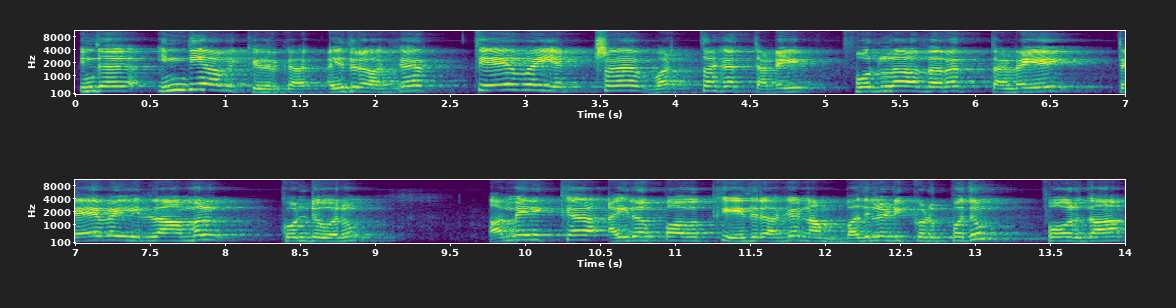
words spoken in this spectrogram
இந்த இந்தியாவுக்கு எதிர்க்க எதிராக தேவையற்ற வர்த்தக தடை பொருளாதார தடையை தேவையில்லாமல் கொண்டு வரும். அமெரிக்கா ஐரோப்பாவுக்கு எதிராக நாம் பதிலடி கொடுப்பதும் போர் தான்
